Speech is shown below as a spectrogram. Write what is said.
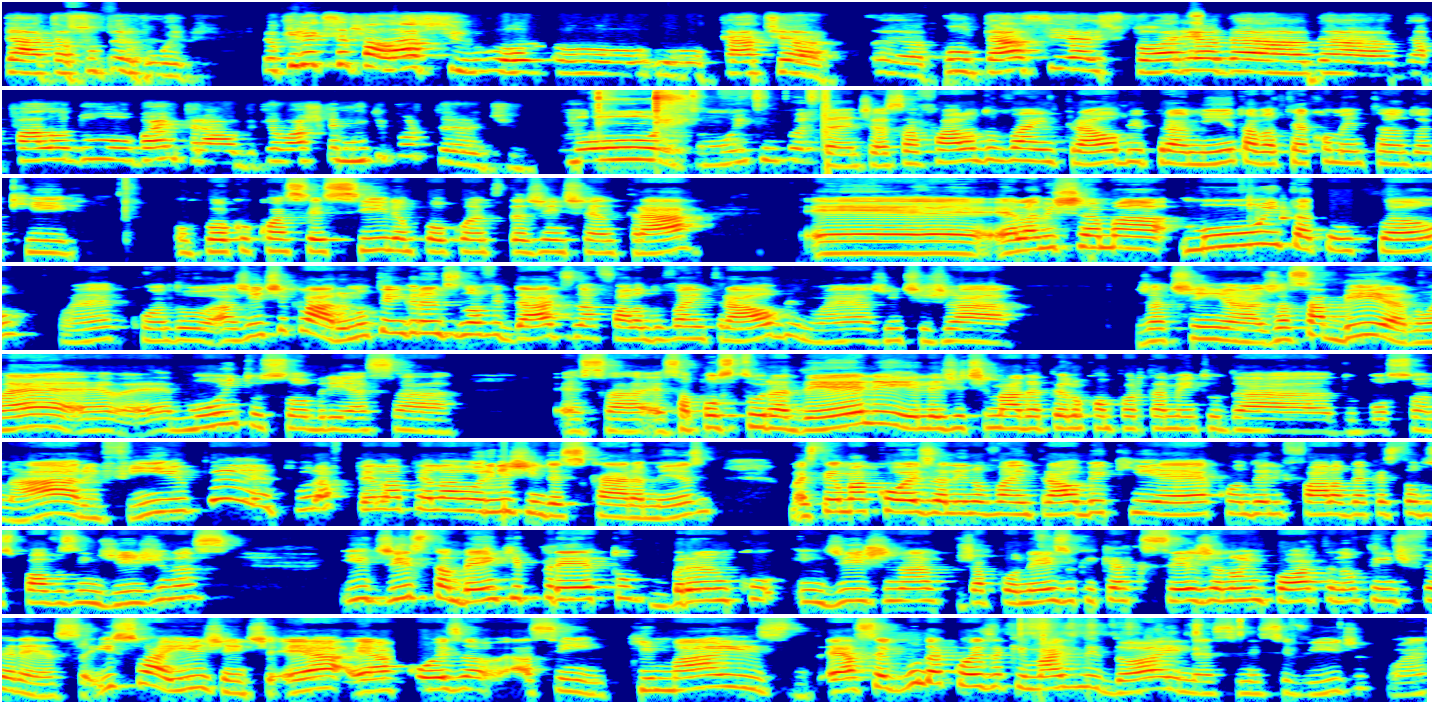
Tá, tá super ruim. Eu queria que você falasse, o, o, o Kátia, eh, contasse a história da, da, da, fala do Weintraub, que eu acho que é muito importante. Muito, muito importante. Essa fala do Weintraub, para mim, estava até comentando aqui um pouco com a Cecília, um pouco antes da gente entrar, é, ela me chama muita atenção, não é? Quando a gente, claro, não tem grandes novidades na fala do Weintraub, não é? A gente já já tinha, já sabia, não é? É, é muito sobre essa essa, essa postura dele, legitimada pelo comportamento da, do Bolsonaro, enfim, por, pela, pela origem desse cara mesmo. Mas tem uma coisa ali no Weintraub que é quando ele fala da questão dos povos indígenas e diz também que preto, branco, indígena, japonês, o que quer que seja, não importa, não tem diferença. Isso aí, gente, é a, é a coisa, assim, que mais, é a segunda coisa que mais me dói nesse, nesse vídeo, não é?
